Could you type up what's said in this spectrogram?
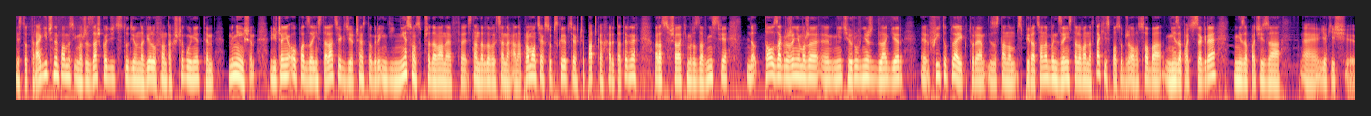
Jest to tragiczny pomysł i może zaszkodzić studiom na wielu frontach, szczególnie tym mniejszym. Liczenie opłat za instalację, gdzie często gry indie nie są sprzedawane w standardowych cenach, a na promocjach, subskrypcjach czy paczkach charytatywnych oraz wszelakim rozdawnictwie, no to zagrożenie może e, mieć również dla gier free to play, które zostaną spiracone bądź zainstalowane w taki sposób, że osoba nie zapłaci za grę, nie zapłaci za e, jakieś e,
